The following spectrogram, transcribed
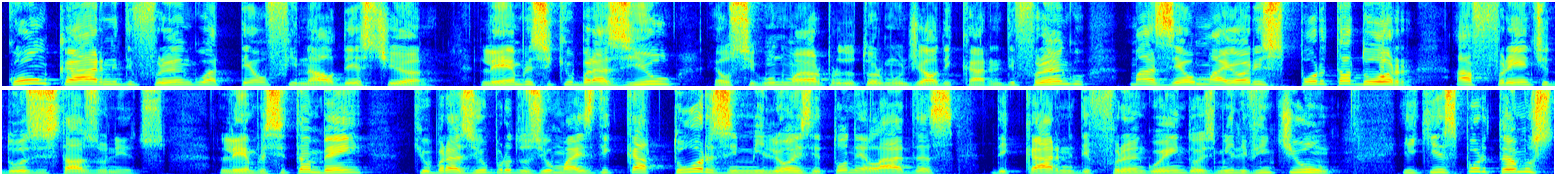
com carne de frango até o final deste ano. Lembre-se que o Brasil é o segundo maior produtor mundial de carne de frango, mas é o maior exportador, à frente dos Estados Unidos. Lembre-se também que o Brasil produziu mais de 14 milhões de toneladas de carne de frango em 2021 e que exportamos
